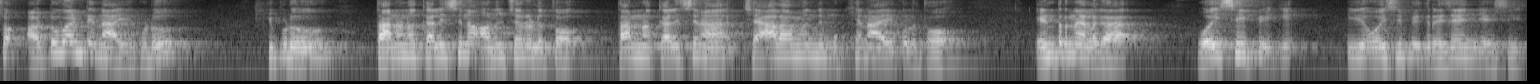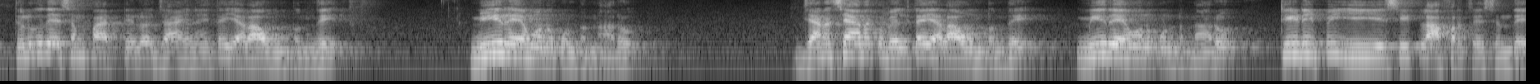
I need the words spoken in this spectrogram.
సో అటువంటి నాయకుడు ఇప్పుడు తనను కలిసిన అనుచరులతో తనను కలిసిన చాలామంది ముఖ్య నాయకులతో ఇంటర్నల్గా వైసీపీకి ఈ వైసీపీకి రిజైన్ చేసి తెలుగుదేశం పార్టీలో జాయిన్ అయితే ఎలా ఉంటుంది? మీరేమనుకుంటున్నారు? జనసేనకు వెళ్తే ఎలా ఉంటుంది? మీరేమనుకుంటున్నారు? టీడీపీ ఈ సీట్లు ఆఫర్ చేసింది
